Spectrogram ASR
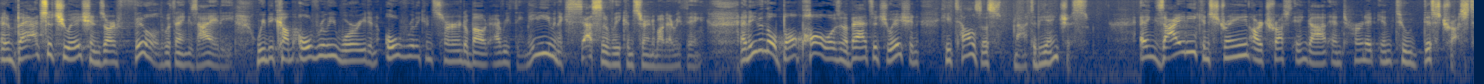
And bad situations are filled with anxiety. We become overly worried and overly concerned about everything, maybe even excessively concerned about everything. And even though Paul was in a bad situation, he tells us not to be anxious. Anxiety can strain our trust in God and turn it into distrust.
